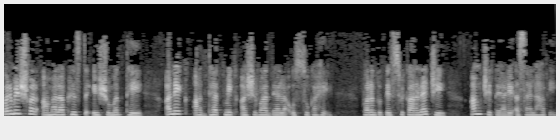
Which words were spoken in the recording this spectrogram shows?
परमेश्वर आम्हाला ख्रिस्त येशूमध्ये अनेक आध्यात्मिक आशीर्वाद द्यायला उत्सुक आहे. परंतु ते स्वीकारण्याची आमची तयारी असायला हवी.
